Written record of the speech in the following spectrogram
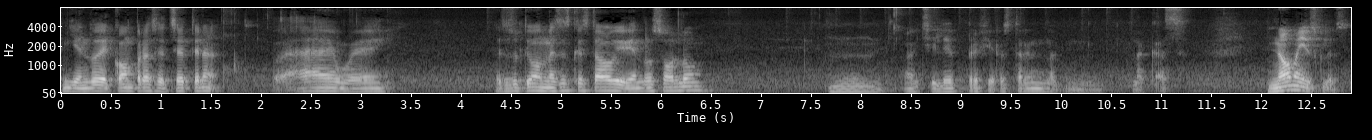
yendo de compras, etcétera. Ay, güey. Estos últimos meses que he estado viviendo solo, mm, al Chile prefiero estar en la, en la casa. No mayúsculas.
